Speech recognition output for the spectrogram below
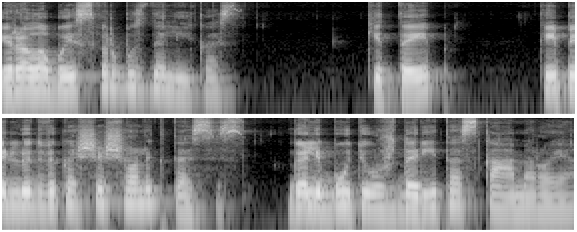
yra labai svarbus dalykas Kitaip, kaip ir Liudvikas XVI, gali būti uždarytas kameroje.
